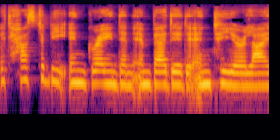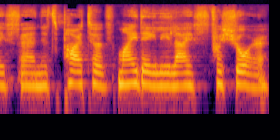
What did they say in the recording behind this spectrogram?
It has to be ingrained and embedded into your life, and it's part of my daily life for sure.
